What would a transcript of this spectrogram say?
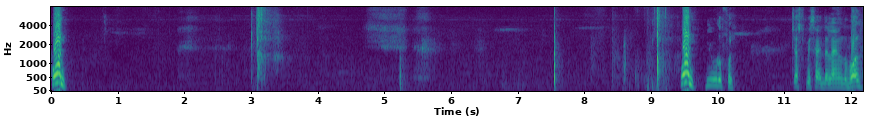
One. One. Beautiful. Just beside the line of the ball.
